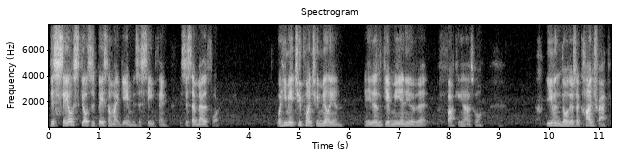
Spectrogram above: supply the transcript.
this sales skills is based on my game. It's the same thing. It's just a metaphor. When he made 2.2 million and he doesn't give me any of it, fucking asshole. Even though there's a contract,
